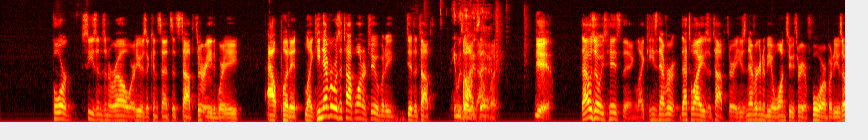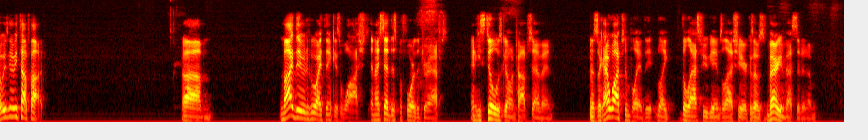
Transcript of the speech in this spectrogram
four seasons in a row where he was a consensus top three, where he output it. Like he never was a top one or two, but he did a top He was five always there. yeah That was always his thing. Like he's never. That's why he's a top three. He's never going to be a one, two, three, or four, but he's always going to be top five. Um, my dude, who I think is washed, and I said this before the draft, and he still was going top seven. It's like I watched him play at the like the last few games last year because I was very invested in him,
